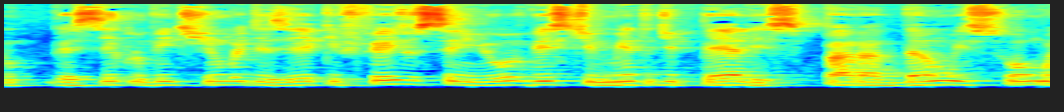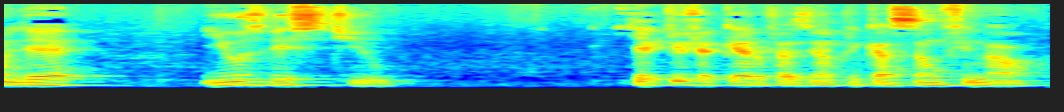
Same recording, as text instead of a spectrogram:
no versículo 21 vai dizer que fez o Senhor vestimenta de peles para Adão e sua mulher e os vestiu. E aqui eu já quero fazer uma aplicação final.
